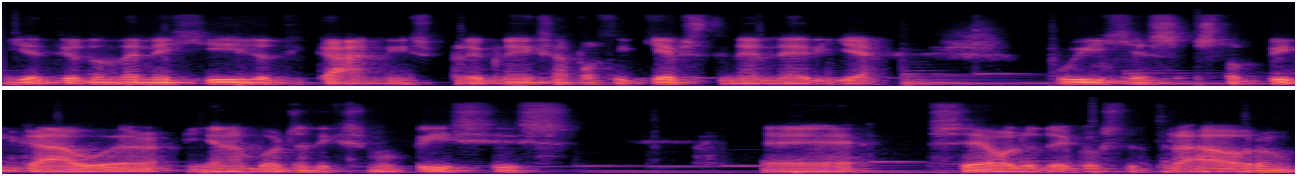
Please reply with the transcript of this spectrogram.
γιατί όταν δεν έχει ήλιο τι κάνεις, πρέπει να έχεις αποθηκεύσει την ενέργεια που είχες στο peak hour για να μπορείς να τη χρησιμοποιήσεις ε, σε όλο το 24ωρο.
